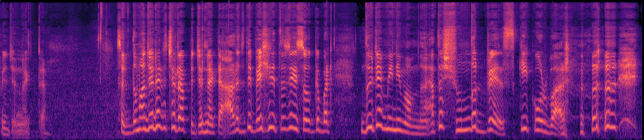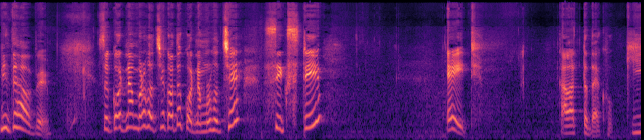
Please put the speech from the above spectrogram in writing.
পের জন্য একটা। সরি তোমার জন্য একটা ছোটো জন্য একটা আরও যদি বেশি নিতে চাই ওকে বাট দুইটা মিনিমাম নয়। এত সুন্দর ড্রেস কি করবার নিতে হবে। সো কোড নাম্বার হচ্ছে কত? কোড নাম্বার হচ্ছে সিক্সটি এইট কালারটা দেখো, কি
